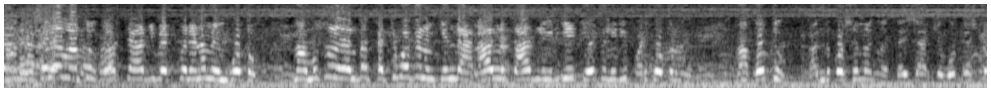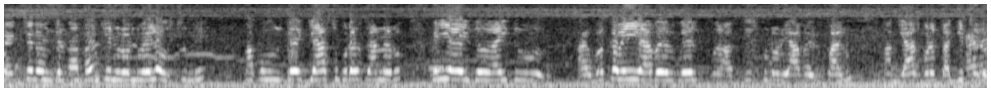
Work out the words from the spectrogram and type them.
నాకు అసలే వద్దు. బస్ ఛార్జ్ పెట్టుకునైనా మేము పోతాం. మా ముసలి అంతా చచ్చిపోతున్నాం కింద. రాళ్ళు తాళ్ళు ఇరిగి చేతులు ఇరిగి పడిపోతున్నాం మాకు వద్దు. అందుకోసం నాకు పైసారికి ఓటేస్తాం. రెండు వేలే వస్తుంది. మాకు గ్యాస్ కూడా అన్నారు. వెయ్యి ఐదు ఐదు ఆ ఒక్క వెయ్యి యాభై వేలు తీసుకుంటారు యాభై రూపాయలు. మాకు గ్యాస్ కూడా తగ్గించలేదు.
